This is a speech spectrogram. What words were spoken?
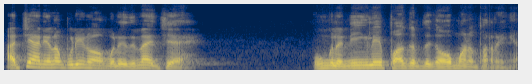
அச்சு ஆணியெல்லாம் புடினுவான் போல இது என்ன ஆச்சே? உங்களை நீங்களே பார்க்கறதுக்கு அவமானப்படுறீங்க.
